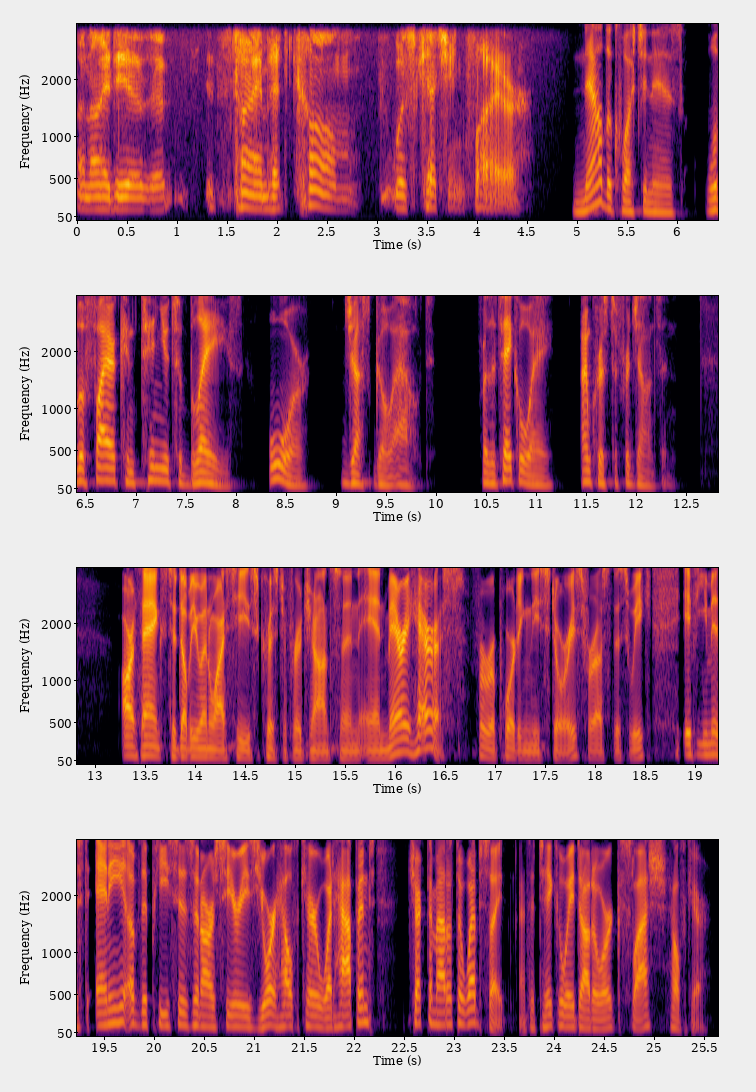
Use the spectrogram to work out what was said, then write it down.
An idea that its time had come was catching fire. Now the question is will the fire continue to blaze or just go out? For the takeaway, I'm Christopher Johnson. Our thanks to WNYC's Christopher Johnson and Mary Harris for reporting these stories for us this week. If you missed any of the pieces in our series, Your Healthcare What Happened, check them out at the website at thetakeaway.org slash healthcare.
